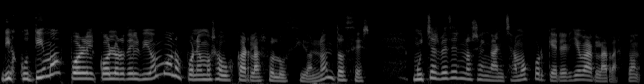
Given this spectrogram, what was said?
Discutimos por el color del biombo nos ponemos a buscar la solución, ¿no? Entonces, muchas veces nos enganchamos por querer llevar la razón.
